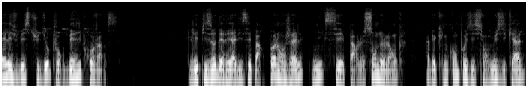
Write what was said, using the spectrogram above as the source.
LFB Studio pour Berry Province. L'épisode est réalisé par Paul Angèle, mixé par le son de l'encre, avec une composition musicale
